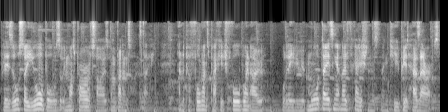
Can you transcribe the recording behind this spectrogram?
but it is also your balls that we must prioritise on Valentine's Day. And the Performance Package 4.0 will leave you with more dating app notifications than Cupid has arrows.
